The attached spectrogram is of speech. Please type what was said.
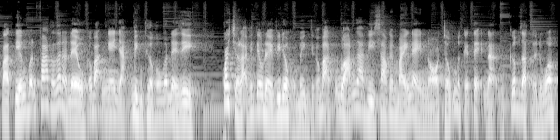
và tiếng vẫn phát ra rất là đều. Các bạn nghe nhạc bình thường không vấn đề gì. Quay trở lại với tiêu đề video của mình thì các bạn cũng đoán ra vì sao cái máy này nó chống được cái tệ nạn cướp giật rồi, đúng không?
